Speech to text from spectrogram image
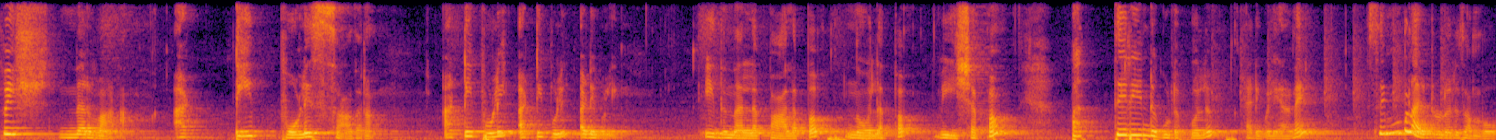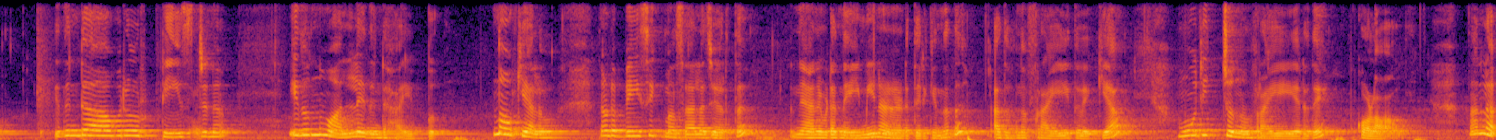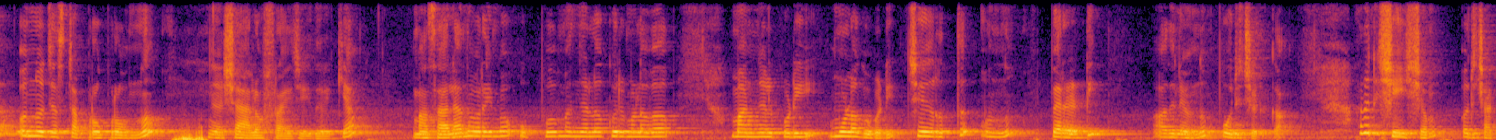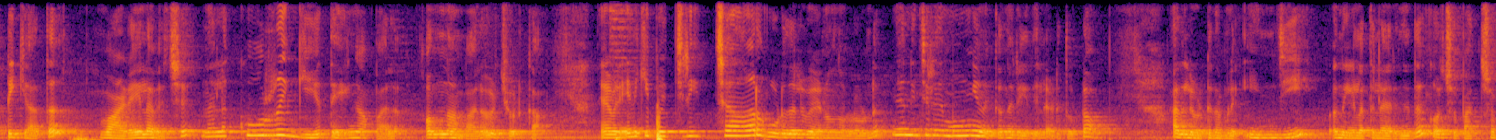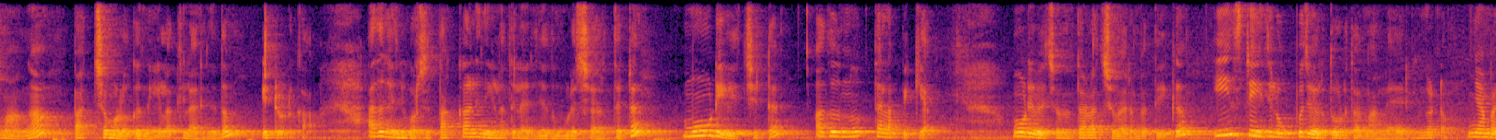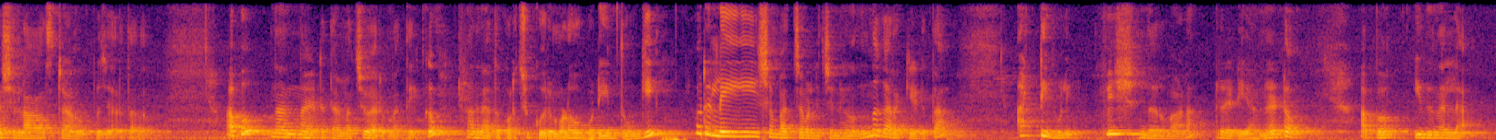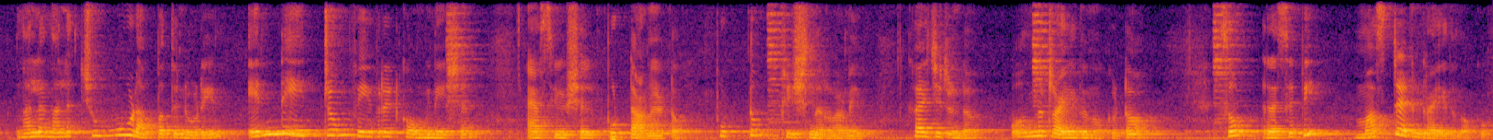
Fish nirvana അടിപൊളി സാധനം. അടിപൊളി അടിപൊളി അടിപൊളി. ഇത് നല്ല പാലപ്പം നൂലപ്പം വീശപ്പം പത്തിരീന്റെ കൂടെ പോലും അടിപൊളിയാണേ. സിമ്പിളായിട്ടുള്ളൊരു സംഭവം. ഇതിന്റെ ആ ഒരു ടേസ്റ്റിന് ഇതൊന്നും അല്ല ഇതിന്റെ ഹൈപ്പ് നോക്കിയാലോ. നമ്മുടെ ബേസിക് മസാല ചേർത്ത് ഞാനിവിടെ നെയ്മീനാണ് എടുത്തിരിക്കുന്നത്. അതൊന്ന് ഫ്രൈ ചെയ്ത് വെക്കുക. മുരിച്ചൊന്നും ഫ്രൈ ചെയ്യരുതേ. കുളമാവും നല്ല ഒന്ന് ജസ്റ്റ് അപ്പുറം ഒന്ന് ഷാലോ ഫ്രൈ ചെയ്ത് വെക്കാം മസാല എന്ന് പറയുമ്പോൾ ഉപ്പ് മഞ്ഞൾ കുരുമുളക് മഞ്ഞൾപ്പൊടി മുളക് പൊടി ചേർത്ത് ഒന്ന് പുരട്ടി അതിനെ ഒന്ന് പൊരിച്ചെടുക്കാം അതിനുശേഷം ഒരു ചട്ടിക്കകത്ത് വാഴയില വെച്ച് നല്ല കുറുകിയ തേങ്ങാപ്പാൽ ഒന്നാം പാൽ ഒഴിച്ചു കൊടുക്കാം എനിക്കിപ്പോൾ ഇച്ചിരി ചാറ് കൂടുതൽ വേണമെന്നുള്ളതുകൊണ്ട് ഞാൻ ഇച്ചിരി മുങ്ങി നിൽക്കുന്ന രീതിയിൽ എടുത്തു കേട്ടോ. അതിലോട്ട് നമ്മൾ ഇഞ്ചി നീളത്തിലരിഞ്ഞത് കുറച്ച് പച്ചമാങ്ങ പച്ചമുളക് നീളത്തിലരിഞ്ഞതും ഇട്ട് കൊടുക്കുക. അത് കഴിഞ്ഞ് കുറച്ച് തക്കാളി നീളത്തിലരിഞ്ഞതും കൂടെ ചേർത്തിട്ട് മൂടി വെച്ചിട്ട് അതൊന്ന് തിളപ്പിക്കുക. മൂടി വെച്ചൊന്ന് തിളച്ച് വരുമ്പോഴത്തേക്ക് ഈ സ്റ്റേജിൽ ഉപ്പ് ചേർത്ത് കൊടുത്താൽ നല്ലതായിരിക്കും കേട്ടോ. ഞാൻ പക്ഷേ ലാസ്റ്റാണ് ഉപ്പ് ചേർത്തത്. അപ്പോൾ നന്നായിട്ട് തിളച്ച് വരുമ്പോഴത്തേക്കും അതിനകത്ത് കുറച്ച് കുരുമുളക് പൊടിയും തൂങ്ങി ഒരു ലേശം പച്ച വെളിച്ചെണ്ണ ഒന്ന് കറക്കിയെടുത്താൽ അടിപൊളി ഫിഷ് നിർവാണം റെഡിയാണ് കേട്ടോ. അപ്പം ഇത് നല്ല നല്ല നല്ല ചൂടപ്പത്തിന്റെ കൂടെയും എന്റെ ഏറ്റവും ഫേവറേറ്റ് കോമ്പിനേഷൻ ആസ് യൂഷ്വൽ പുട്ടാണ് കേട്ടോ. പുട്ടും ഫിഷ് നിർവാണയും കഴിച്ചിട്ടുണ്ടോ? ഒന്ന് ട്രൈ ചെയ്ത് നോക്കൂ കേട്ടോ. സോ റെസിപ്പി മസ്റ്റായിട്ടും ട്രൈ ചെയ്ത് നോക്കൂ.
